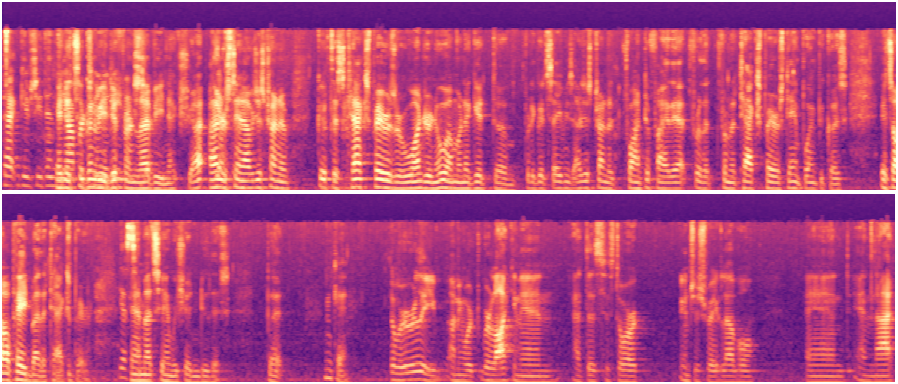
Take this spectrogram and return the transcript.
that gives you then the opportunity. And it's gonna be a different next year. levy next year. I- I Yes, understand, sir. I was just trying to, if the taxpayers are wondering, oh, I'm gonna get um, pretty good savings, I was just trying to quantify that for the, from the taxpayer standpoint, because it's all paid by the taxpayer. Yes, And I'm not saying we shouldn't do this, but, okay. So we're really, I mean, we're, we're locking in at this historic interest rate level and, and not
